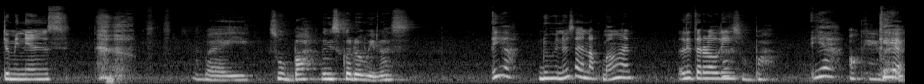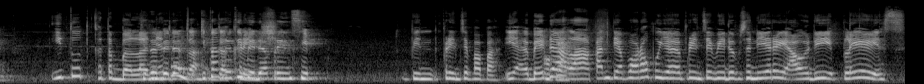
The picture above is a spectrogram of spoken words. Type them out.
Domino's. Baik. Sumpah lebih suka Domino's. Iya Domino's enak banget. Literally. Ah, Sumpah? Iya. Oke, kayak baik. itu Kita ketebalannya beda tuh nggak Kita berarti beda prinsip prinsip apa? Iya beda Oke. lah. Kan tiap orang punya prinsip hidup sendiri Audi please.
